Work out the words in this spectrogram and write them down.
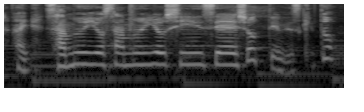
「はい、寒いよ寒いよ申請書」っていうんですけど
